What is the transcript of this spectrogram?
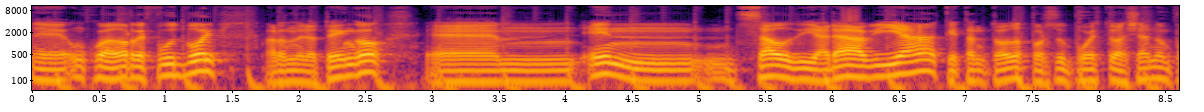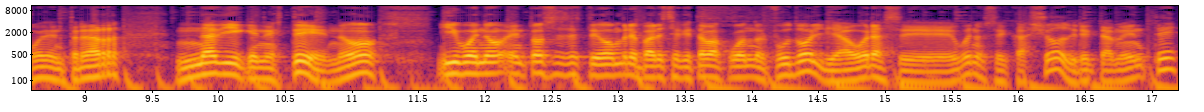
eh, un jugador de fútbol, a donde lo tengo, eh, en Saudi Arabia, que están todos, por supuesto, allá no puede entrar nadie que no esté, ¿no? Y bueno, entonces este hombre parece que estaba jugando al fútbol y ahora se, bueno, se cayó directamente.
